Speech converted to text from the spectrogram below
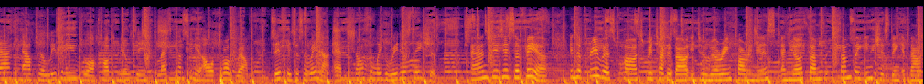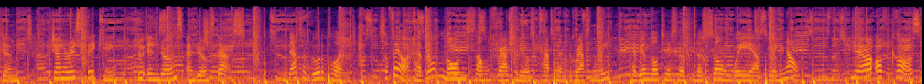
Back after listening to a hot music. Let's continue our program. This is Serena at Shanxi Lake radio station. And this is Sophia. In the previous part, we talked about interviewing foreigners and know some, something interesting about them. Generally speaking, doing Rome's and Rome's does. That's a good point. Sophia, have you known some fresh news happened recently? Have you noticed the song we are playing now? Yeah, of course.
